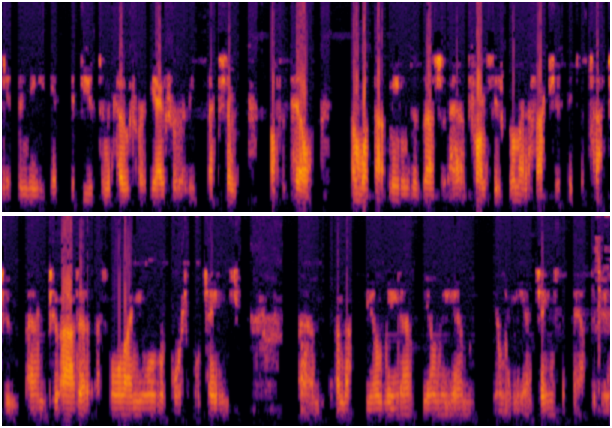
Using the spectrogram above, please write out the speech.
it's in the, it's used in the code the outer release section of the pill. And what that means is that uh, pharmaceutical manufacturers they just have to um, to add a, a, small annual reportable change, um, and that's the only uh, the only um, the uh, change that they have to do.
